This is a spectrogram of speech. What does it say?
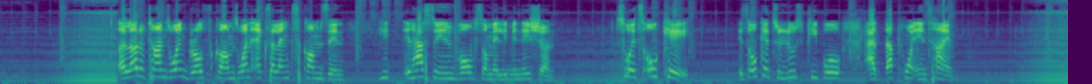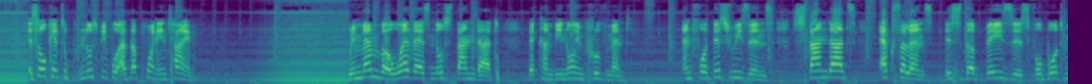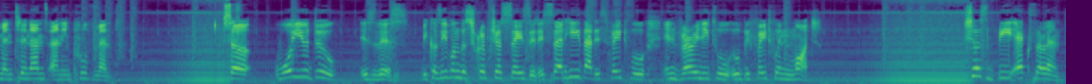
A lot of times, when growth comes, when excellence comes in, it has to involve some elimination. So it's okay. It's okay to lose people at that point in time. It's okay to lose people at that point in time. Remember, where there's no standard, there can be no improvement. And for these reasons, standards, excellence is the basis for both maintenance and improvement. So, what you do is this because even the scripture says it. It said, He that is faithful in very little will be faithful in much. Just be excellent.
